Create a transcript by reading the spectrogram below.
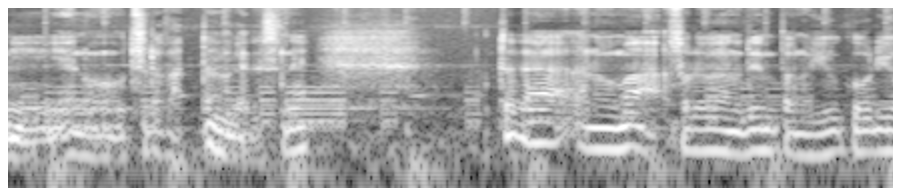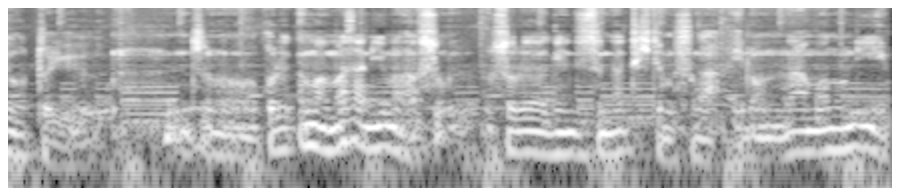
に、あの辛かったわけですね。ただあの、まあ、それはあの電波の有効利用というそのこれ、まあ、まさに今はそそれは現実になってきてますがいろんなものに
